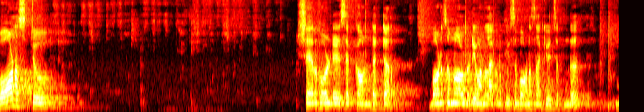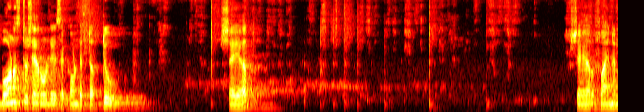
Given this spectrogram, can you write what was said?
bonus to share holders account debtor bonus നമ്മൾ already one lakh rupees bonus ആക്കി വെച്ചിട്ടുണ്ട്. Bonus to share holders account debtor to share share final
